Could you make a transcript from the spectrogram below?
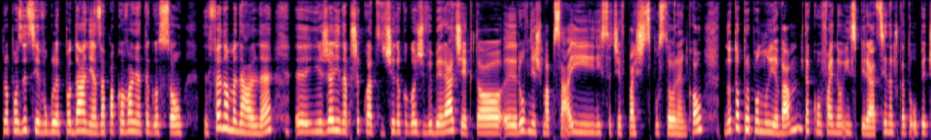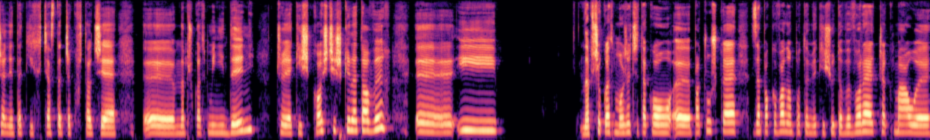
propozycje w ogóle podania, zapakowania tego są fenomenalne. Y, jeżeli na przykład się do kogoś wybieracie, kto y, również ma psa i nie chcecie wpaść z pustą ręką, no to proponuję Wam taką fajną inspirację, na przykład upieczenie takich ciasteczek w kształcie yy, na przykład mini dyń, czy jakichś kości szkieletowych yy, i na przykład możecie taką e, paczuszkę zapakowaną potem w jakiś jutowy woreczek mały,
